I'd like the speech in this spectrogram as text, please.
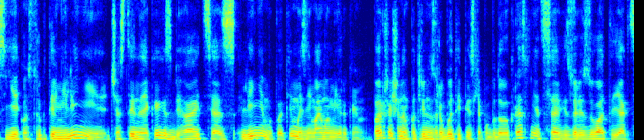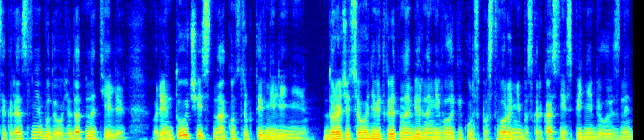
нас є конструктивні лінії, частина яких збігається з лініями, по яким ми знімаємо мірки. Перше, що нам потрібно зробити після побудови креслення, це візуалізувати, як це креслення буде виглядати на тілі, орієнтуючись на конструктивні лінії. До речі, сьогодні відкритий набір на мій великий курс по створенню безкаркасної спідньої білизни,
